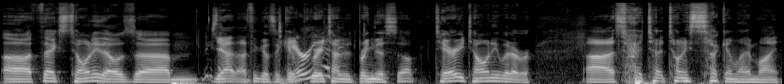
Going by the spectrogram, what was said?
Uh, thanks, Tony. That was um, yeah. I think that's a good, great time to bring this up. Terry, Tony, whatever. Uh, sorry, T- Tony's stuck in my mind.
